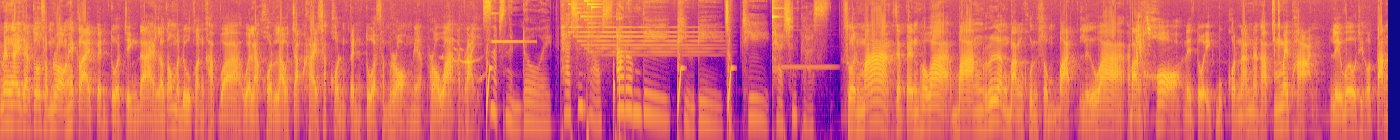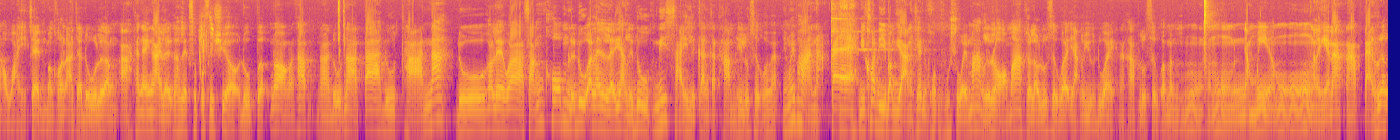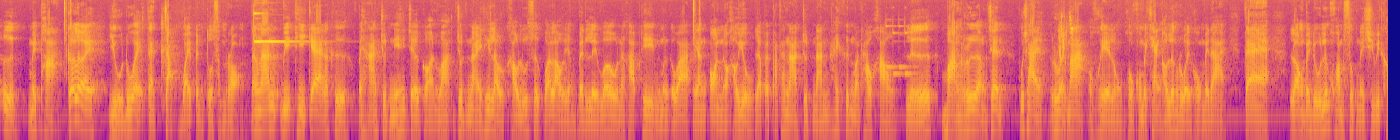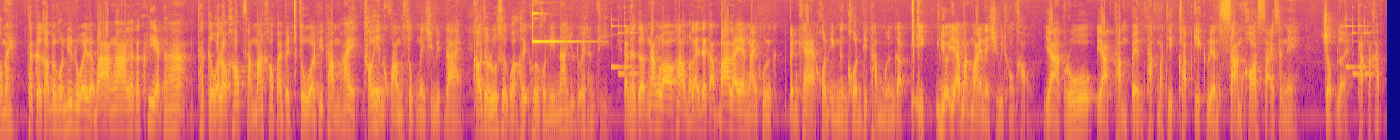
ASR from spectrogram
ทำยังไงจากตัวสำรองให้กลายเป็นตัวจริงได้ เราต้องมาดูก่อนครับว่า เวลาคนเราจับใครสักคนเป็นตัวสำรองเนี่ยเพราะว่าอะไร สนับสนุนโดย Passion Plus อารมณ์ดี ผิวดีจบที่ Passion Plus ส่วนมากจะเป็นเพราะว่าบางเรื่องบางคุณสมบัติหรือว่าบางข้อในตัวอีกบุคคลนั้นนะครับ ไม่ผ่านเลเวลที่เขาตั้งเอาไว้ เช่น บางคนอาจจะดูเรื่องอะถ้าง่ายๆเลยก็เรียก superficial ดูเปลือกนอกนะครับอะดูหน้าตาดูฐานนะ ดูเขาเรียกว่าสังคมหรือดูอะไรหลายอย่าง หรือดูนิสัยหรือการกระทำที่รู้สึกว่าแบบยังไม่ผ่านอะแต่มีข้อดีบางอย่าง เช่นโอ้โหสวยมากหรือหล่อมากจนเรารู้สึกว่าอยากอยู่ด้วยนะครับรู้สึกว่ามันมันยัมมี่อะอืมอืมอืมอะไรเงี้ยนะนะครับแต่เรื่องอื่นไม่ผ่านก็เลยอยู่ด้วยแต่จับไว้เป็นตัวสำรอง ดังนั้นวิธีแก้ก็คือไปหาจุดนี้ให้เจอก่อนว่า จุดไหนที่เราเขารู้สึกว่าเรายังเป็นเลเวลนะครับที่เหมือนกับว่ายังอ่อนกว่าเขาอยู่ แล้วไปพัฒนาจุดนั้นให้ขึ้นมาเท่าเขา หรือบางเรื่อง เช่น ผู้ชายรวยมากโอเคลงคงคงไปแข่งเขาเรื่องรวยคงไม่ได้ แต่ลองไปดูเรื่องความสุขในชีวิตเขาไหมถ้าเกิดเขาเป็นคนที่รวยแต่บ้างานแล้วก็เครียดนะฮะถ้าเกิดว่าเราเข้าสามารถเข้าไปเป็นตัวที่ทำให้เขาเห็นความสุขในชีวิตได้ เขาจะรู้สึกว่าเฮ้ยคนคนนี้น่าอยู่ด้วยทันที แต่ถ้าเกิดนั่งรอเขาเมื่อไหร่จะกลับบ้านอะไรยังไงคุณเป็นแค่คนอีกหนึ่งคนที่ทำเหมือนกับอีกเยอะแยะมากมายในชีวิตของเขา อยากรู้อยากทำเป็นทักมาที่คลับกิกเรียน3คอร์สสายเสน่ห์จบเลยทักนะครับ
